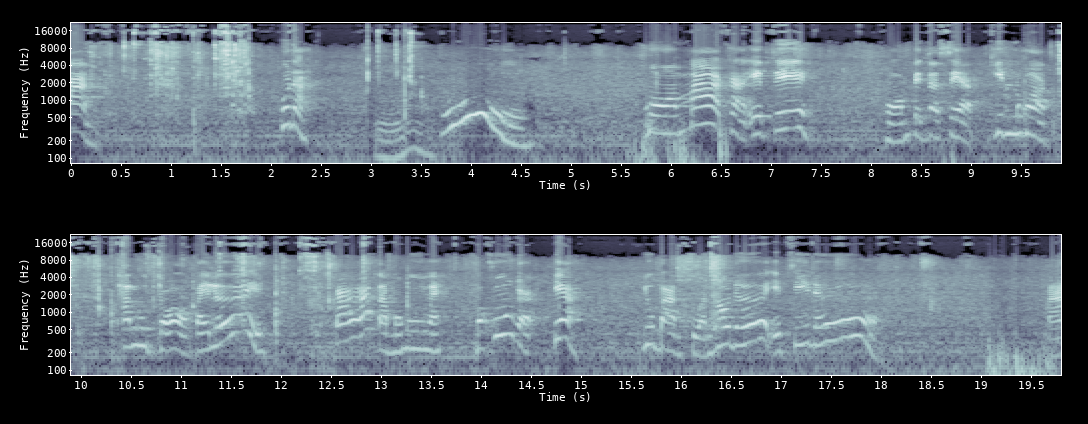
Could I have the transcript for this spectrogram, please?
ล้านพูดอะอืมอู้หอมมากค่ะเอฟซี หอมเป็นตาแสบกินหอดทะลุจอออกไปเลยป้าตับบะฮุงไหมบะฮุงกะเตี้ยอยู่บ้านสวนเฮาเด้อเอฟซีเด้อมา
